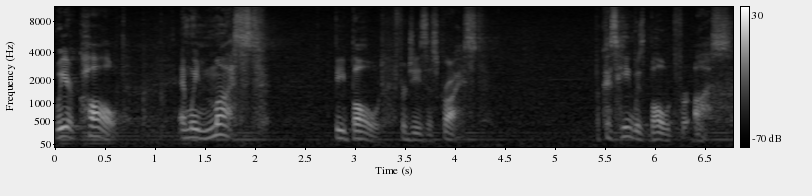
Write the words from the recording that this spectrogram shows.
we are called and we must be bold for Jesus Christ because he was bold for us.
